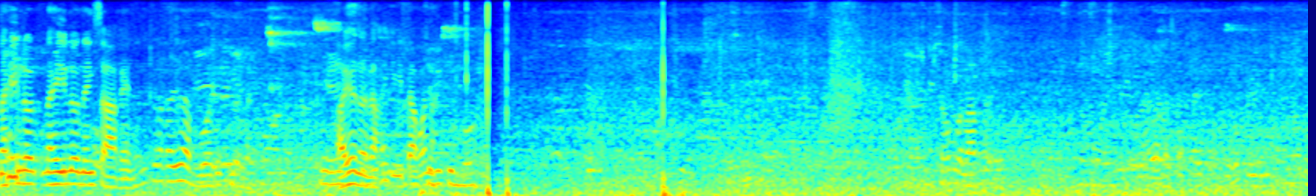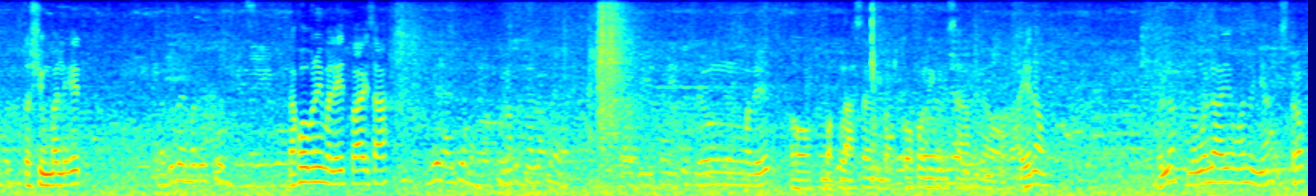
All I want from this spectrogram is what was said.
Nahilo, nahilo na yung sa akin. Ayun na, nakikita ko na. Wala pa eh. Tapos yung maliit. Nandun na yung maliit yun. Nakuha mo na yung maliit pa, isa? Yung maliit? Oo, oh, baklasan. Bak kukunin ko sa akin. Oh. Ayun oh. Wala, nawala yung ano niya, strap.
